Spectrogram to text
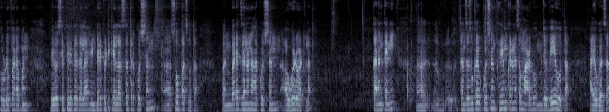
थोडंफार आपण व्यवस्थितरित्या त्याला इंटरप्रिट केलं असतं तर क्वेश्चन सोपाच होता. पण बऱ्याच जणांना हा क्वेश्चन अवघड वाटला. कारण त्यांनी त्यांचा जो काही क्वेश्चन फ्रेम करण्याचा मार्ग म्हणजे वे होता आयोगाचा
